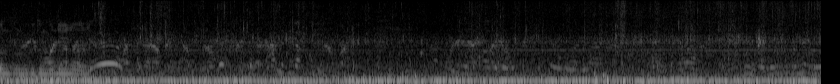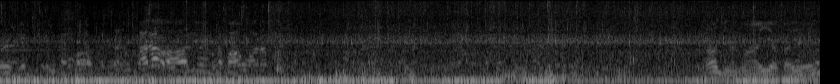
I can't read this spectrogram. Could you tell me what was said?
Tugan mo rin itong ganina. ano. Para ali trabaho ano. Ah, ginagaya kayo eh.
